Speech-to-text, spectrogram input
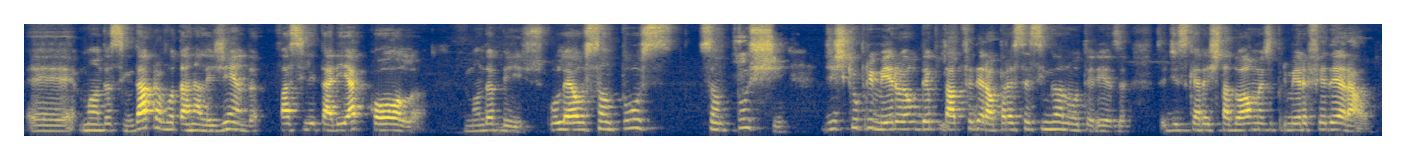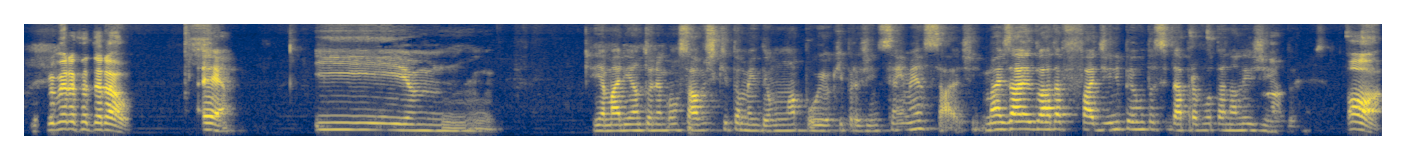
é, manda assim: dá para votar na legenda? Facilitaria a cola. Manda beijo. O Léo Santus, Santucci diz que o primeiro é o deputado federal. Parece que você se enganou, Tereza. Você disse que era estadual, mas o primeiro é federal. O primeiro é federal. É. E, hum, e a Maria Antônia Gonçalves, que também deu um apoio aqui para a gente sem mensagem. Mas a Eduarda Fadini pergunta se dá para votar na legenda. Ó,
